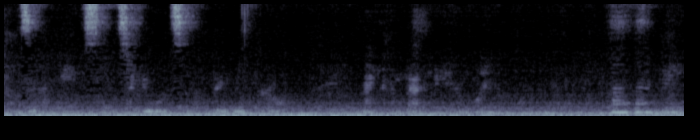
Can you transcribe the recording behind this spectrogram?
comes me and says, "Hey, what's up, baby girl?" And I come back and I'm like, "Oh, baby,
